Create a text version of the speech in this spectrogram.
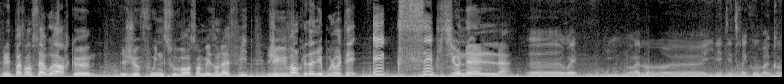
Vous n'êtes pas sans savoir que je fouine souvent sur Maison Lafitte. J'ai eu vent que le dernier boulot était exceptionnel. Euh, ouais, vraiment, euh, il était très convaincant.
